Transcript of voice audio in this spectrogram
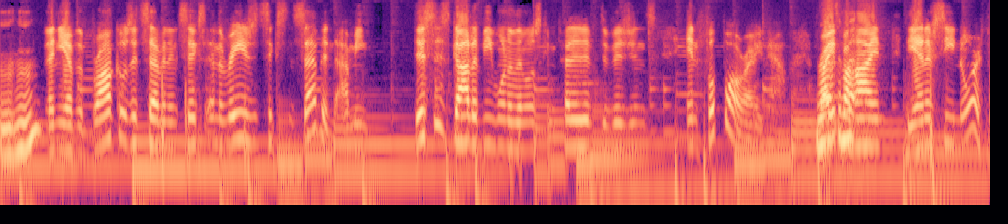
Mm-hmm. Then you have the Broncos at seven and six, and the Raiders at six and seven. I mean, this has got to be one of the most competitive divisions in football right now, right to me- behind the NFC North.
